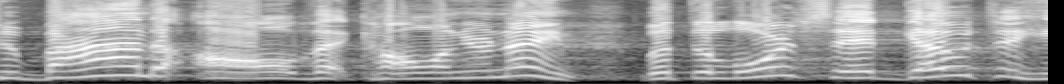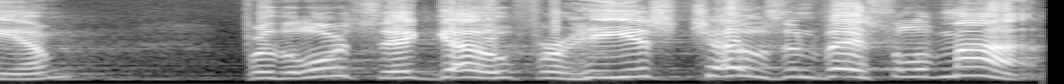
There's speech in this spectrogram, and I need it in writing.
to bind all that call on your name. But the Lord said, Go to him, for the Lord said, Go, for he is chosen vessel of mine.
